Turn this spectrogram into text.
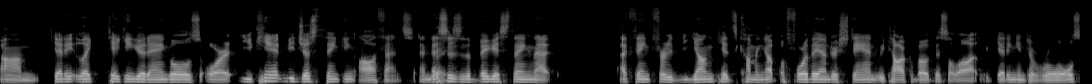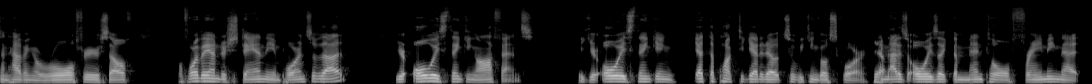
um, getting like taking good angles, or you can't be just thinking offense. And this Right. is the biggest thing that I think for the young kids coming up before they understand, we talk about this a lot, like getting into roles and having a role for yourself. Before they understand the importance of that, you're always thinking offense. Like you're always thinking, get the puck to get it out so we can go score. Yeah. And that is always like the mental framing that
